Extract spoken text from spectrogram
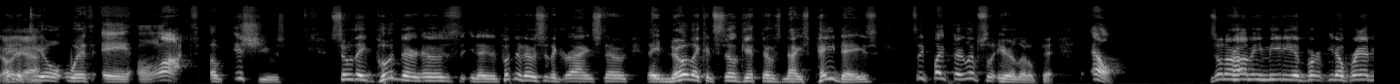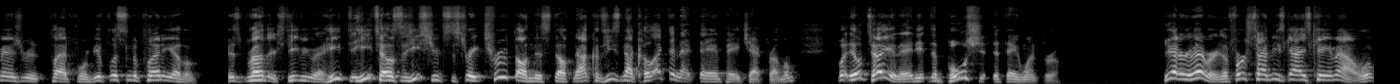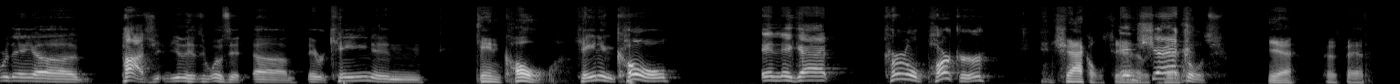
oh, yeah. to deal with a lot of issues. So they put their nose, you know, they put their nose to the grindstone. They know they can still get those nice paydays. So they bite their lips here a little bit. L, our Hobby Media, you know, brand management platform. You've listened to plenty of them. His brother, Stevie Ray, he, he tells us he shoots the straight truth on this stuff now because he's not collecting that damn paycheck from them. But he'll tell you, man, the bullshit that they went through. You got to remember the first time these guys came out, what were they? Uh, Pods, what was it? Uh, they were Kane and Kane and Kole. Kane and Kole, and they got Colonel Parker and Shackles. Yeah, and Shackles. Bad. Yeah, that was bad.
